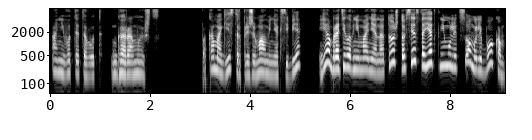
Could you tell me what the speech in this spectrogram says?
а не вот это вот гора мышц. Пока магистр прижимал меня к себе, я обратила внимание на то, что все стоят к нему лицом или боком,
